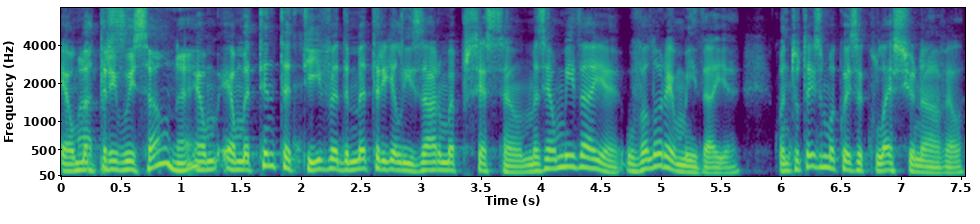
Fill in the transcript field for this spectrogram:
É uma, uma atribuição, não é? é? Uma, é uma tentativa de materializar uma percepção, mas é uma ideia. O valor é uma ideia. Quando tu tens uma coisa colecionável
